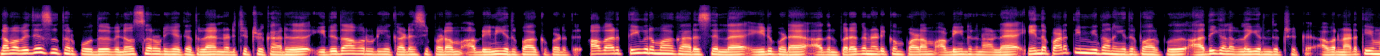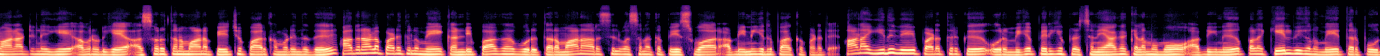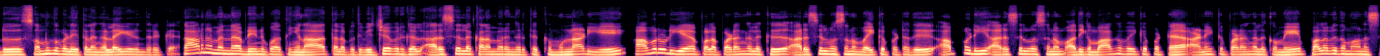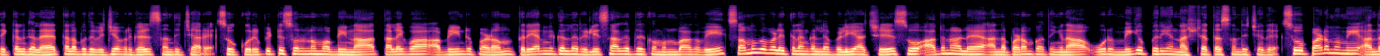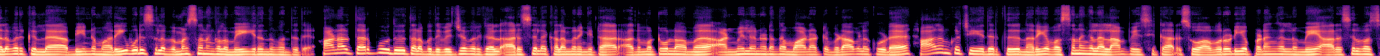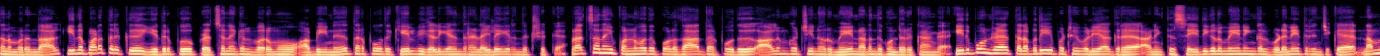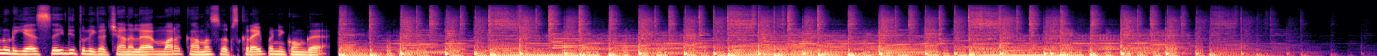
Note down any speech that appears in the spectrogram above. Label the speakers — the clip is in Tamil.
Speaker 1: நம்ம விஜய் தற்போது வினோத் சாரோட இயக்கத்துல நடிச்சிட்டு இருக்காரு. இதுதான் அவருடைய கடைசி படம் அப்படின்னு எதிர்பார்க்கப்படுது. அவர் தீவிரமாக அரசியல்ல ஈடுபட அதன் பிறகு நடிக்கும் படம் அப்படின்றதுனால இந்த படத்தின் மீதான எதிர்பார்ப்பு அதிக அளவுல இருந்துட்டு இருக்கு. அவர் நடத்திய மாநாட்டிலேயே அவருடைய அசுரத்தனமான பேச்சு பார்க்க முடிந்தது. அதனால படத்திலுமே கண்டிப்பாக ஒரு தரமான அரசியல் வசனத்தை பேசுவார் அப்படின்னு எதிர்பார்க்கப்படுது. ஆனா இதுவே படத்திற்கு ஒரு மிகப்பெரிய பிரச்சனையாக கிளம்புமோ அப்படின்னு பல கேள்விகளுமே தற்போது சமூக வலைதளங்கள்ல எழுந்திருக்கு. காரணம் என்ன அப்படின்னு பார்த்தீங்கன்னா, தளபதி விஜய் அவர்கள் அரசியலில் களமிறங்கிறதுக்கு முன்னாடியே அவருடைய பல படங்களுக்கு அரசியல் வசனம் வைக்கப்பட்டது. அப்படி அரசியல் வசனம் அதிகமாக வைக்கப்பட்ட அனைத்து படங்களுக்குமே பலவிதமான சிக்கல்களை தளபதி விஜய் அவர்கள் சந்திச்சாரு. ஸோ குறிப்பிட்டு சொல்லணும் அப்படின்னா, தலைவா அப்படின்ற படம் திரையரங்குகள்ல ரிலீஸ் ஆகிறதுக்கு முன்பாகவே சமூக வலைதளங்கள்ல வெளியாச்சு. ஸோ அதனால அந்த படம் பார்த்தீங்கன்னா, ஒரு மிகப்பெரிய நஷ்டத்தை சந்திச்சது. ஸோ படமுமே அந்த அளவிற்கு இல்ல அப்படின்ற மாதிரி ஒரு சில விமர்சனங்களுமே இருந்து வந்தது. ஆனால் தற்போது தளபதி விஜய் அவர்கள் அரசியல களமிறங்கிட்டார். அது மட்டும் இல்லாம அண்மையில நடந்த மாநாட்டு விழாவில் கூட ஆளும் கட்சியை எதிர்த்து நிறைய வசனங்கள் எல்லாம் பேசிட்டார். ஸோ அவருடைய படங்கள்லுமே அரசியல் வசனம் இருந்தால் இந்த படத்திற்கு எதிர்ப்பு பிரச்சனைகள் வருமோ அப்படின்னு தற்போது கேள்விகள் எழுந்த நிலையில இருந்துட்டு இருக்கு. பிரச்சனை பண்ணுவது போலதான் தற்போது ஆளும் கட்சியினருமே நடந்து கொண்டிருக்காங்க. இது போன்ற தளபதியை பற்றி வெளியாகிற அனைத்து செய்திகளுமே நீங்கள் உடனே தெரிஞ்சுக்க நம்மளுடைய செய்தி துளிகள் சேனலை மறக்காம சப்ஸ்கிரைப் பண்ணிக்கோங்க.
